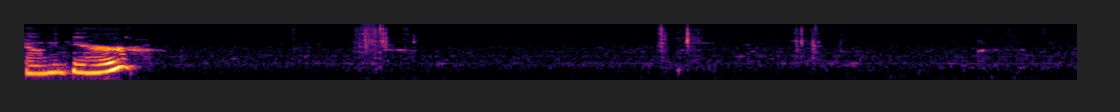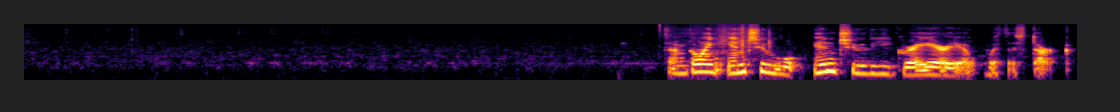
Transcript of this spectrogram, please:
Down in here So I'm going into, into the gray area with this dark.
